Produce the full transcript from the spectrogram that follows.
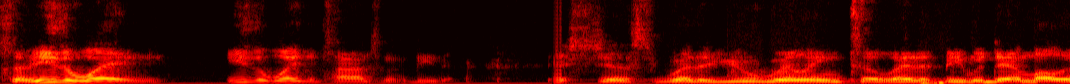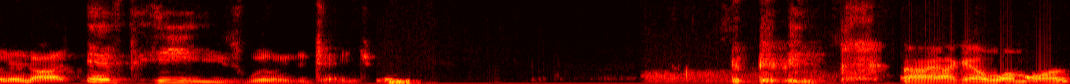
So either way, either way, the time's going to be there. It's just whether you're willing to let it be with Dan Mullen or not, if he's willing to change. All right, I got one more.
